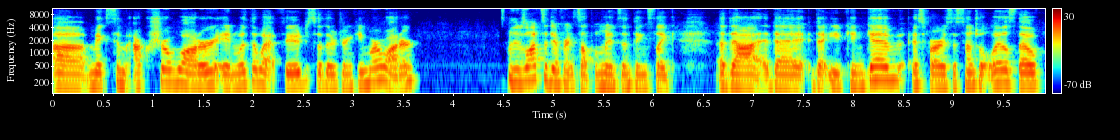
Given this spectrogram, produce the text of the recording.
uh, mix some extra water in with the wet food so they're drinking more water. And there's lots of different supplements and things like that that that you can give as far as essential oils though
